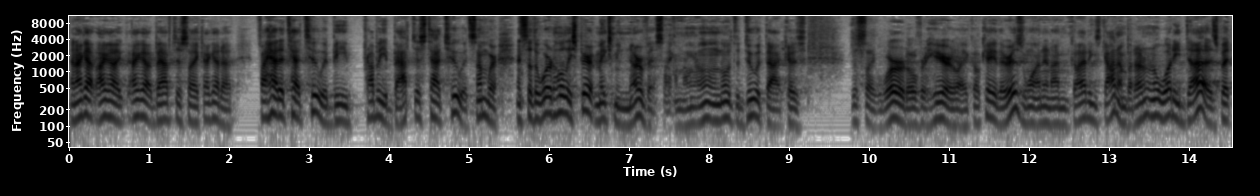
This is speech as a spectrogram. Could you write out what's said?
and I got I got I got Baptist like I got a if I had a tattoo, it'd be probably a Baptist tattoo. It's somewhere, and so the word Holy Spirit makes me nervous. Like I'm like, I don't know what to do with that because just like word over here like okay there is one and i'm glad he's got him but i don't know what he does. But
